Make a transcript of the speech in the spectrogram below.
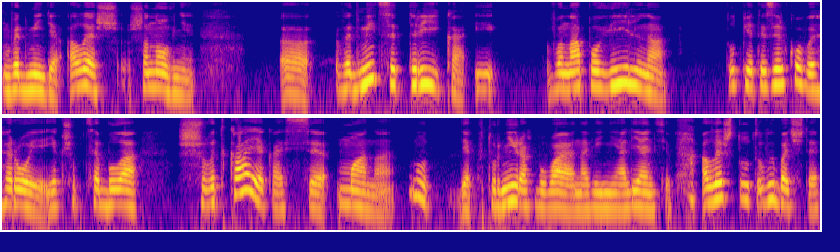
ведмідя. Але ж, шановні, е, ведмідь це трійка, і вона повільна. Тут п'ятизіркові герої. Якщо б це була швидка якась мана, ну, як в турнірах буває на війні альянсів, але ж тут, вибачте,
